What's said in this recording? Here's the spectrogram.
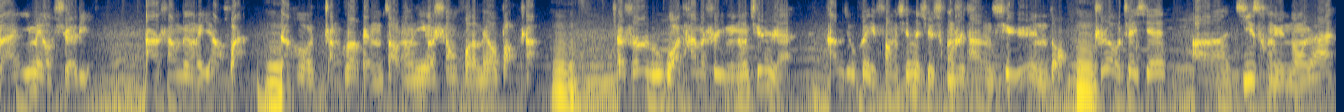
员一没有学历。二伤病的隐患，然后整个给他们造成一个生活的没有保障。嗯，这时候如果他们是一名军人，他们就可以放心的去从事他们的体育运动。嗯，只有这些呃基层运动员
